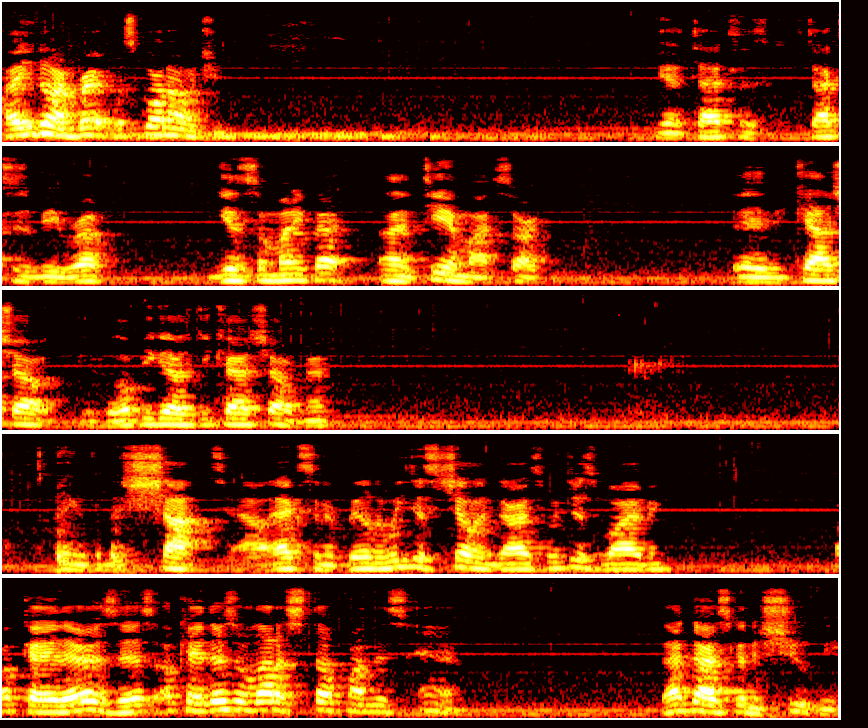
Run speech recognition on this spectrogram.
How you doing, Britt? What's going on with you? Yeah, taxes. Taxes be rough. You getting some money back? Uh, TMI, sorry. Hey, cash out. I hope you guys get cash out, man. Thank you for the shot. Our X in the building. We just chilling, guys. We're just vibing. Okay, there's this. Okay, there's a lot of stuff on this end. That guy's gonna shoot me.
